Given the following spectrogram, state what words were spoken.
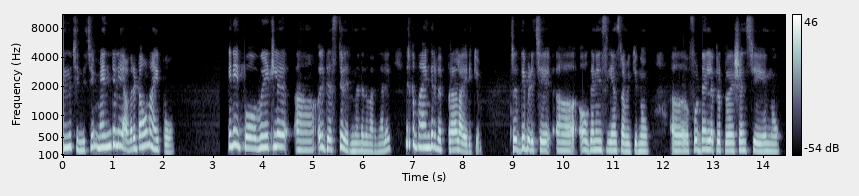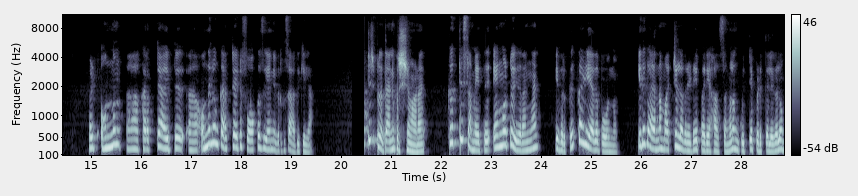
എന്ന് ചിന്തിച്ച് മെന്റലി അവർ ഡൗൺ ആയി പോകും ഇനിയിപ്പോൾ വീട്ടിൽ ഒരു ഗസ്റ്റ് വരുന്നുണ്ടെന്ന് പറഞ്ഞാൽ ഇവർക്ക് ഭയങ്കര വെപ്രാളായിരിക്കും. ധൃതി പിടിച്ച് ഓർഗനൈസ് ചെയ്യാൻ ശ്രമിക്കുന്നു ഫുഡിനുള്ള പ്രിപ്പറേഷൻസ് ചെയ്യുന്നു. ബട്ട് ഒന്നും കറക്റ്റായിട്ട് ഒന്നിലും കറക്റ്റായിട്ട് ഫോക്കസ് ചെയ്യാൻ ഇവർക്ക് സാധിക്കില്ല. മറ്റൊരു പ്രധാന പ്രശ്നമാണ് കൃത്യസമയത്ത് എങ്ങോട്ടും ഇറങ്ങാൻ ഇവർക്ക് കഴിയാതെ പോകുന്നു. ഇത് കാരണം മറ്റുള്ളവരുടെ പരിഹാസങ്ങളും കുറ്റപ്പെടുത്തലുകളും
